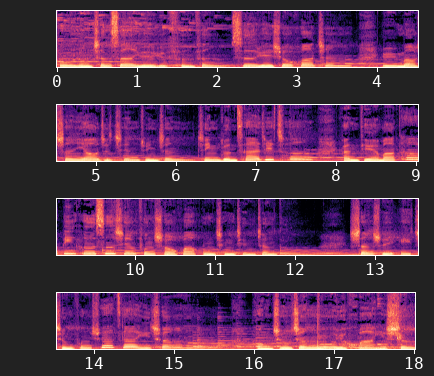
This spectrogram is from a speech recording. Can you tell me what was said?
芙蓉城三月雨纷纷，四月绣花针。羽毛扇摇着千军阵，锦缎裁几寸。看铁马踏冰河，似线风韶华红尘千丈高。山水一程，风雪再一程。红烛正，五月花叶深，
